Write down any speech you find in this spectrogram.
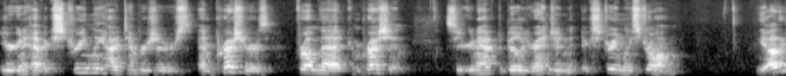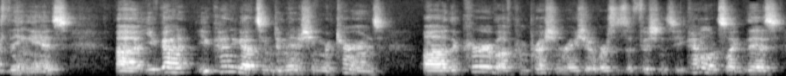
you're going to have extremely high temperatures and pressures from that compression. So you're going to have to build your engine extremely strong. The other thing is, uh, you've got, you kind of got some diminishing returns uh, the curve of compression ratio versus efficiency kind of looks like this,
